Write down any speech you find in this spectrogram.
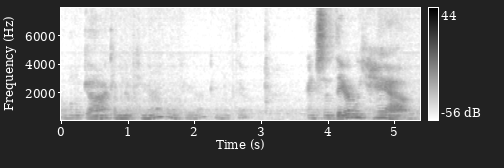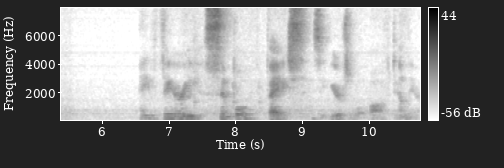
A little guy coming up here, a little hair coming up there. And so there we have a very simple face. His ears a little off down there.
